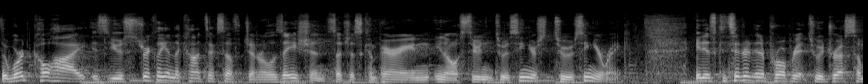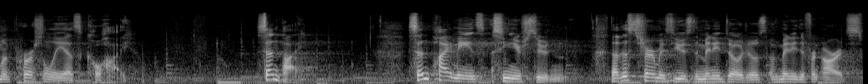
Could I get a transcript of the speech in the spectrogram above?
The word kohai is used strictly in the context of generalization, such as comparing you know, a student to a, senior, to a senior rank. It is considered inappropriate to address someone personally as kohai. Senpai. Senpai means senior student. Now this term is used in many dojos of many different arts,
